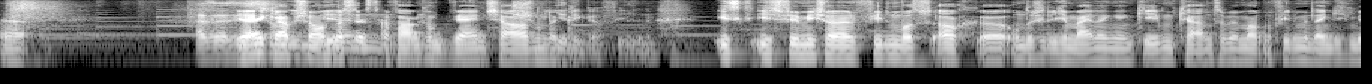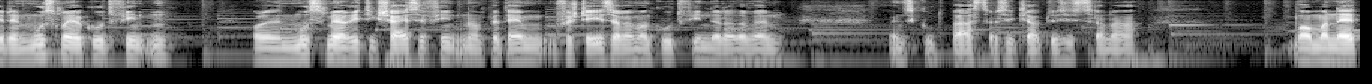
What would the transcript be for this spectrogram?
Ja. Also ja, ich glaube schon, dass es darauf ankommt, wer ihn schaut. Schwieriger Film. Ist, ist für mich schon ein Film, was auch äh, unterschiedliche Meinungen geben kann. So bei manchen Filmen denke ich mir, den muss man ja gut finden oder den muss man ja richtig scheiße finden und bei dem verstehe ich es auch, wenn man gut findet oder wenn es gut passt. Also ich glaube, das ist so eine wo man nicht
